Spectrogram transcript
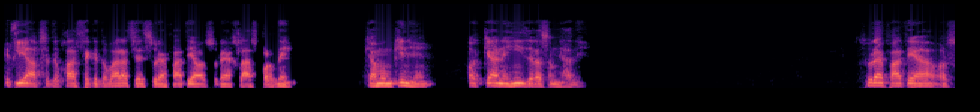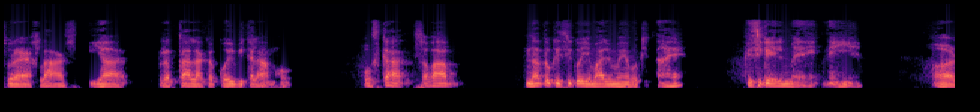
اس لیے آپ سے درخواست ہے کہ دوبارہ سے سورہ فاتحہ اور سورہ اخلاص پڑھ دیں۔ کیا ممکن ہے اور کیا نہیں ذرا سمجھا دیں۔ سورہ فاتحہ اور سورہ اخلاص یا رب تعالیٰ کا کوئی بھی کلام ہو، اس کا ثواب نہ تو کسی کو یہ معلوم ہے وہ کتنا ہے، کسی کے علم میں نہیں ہے۔ اور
